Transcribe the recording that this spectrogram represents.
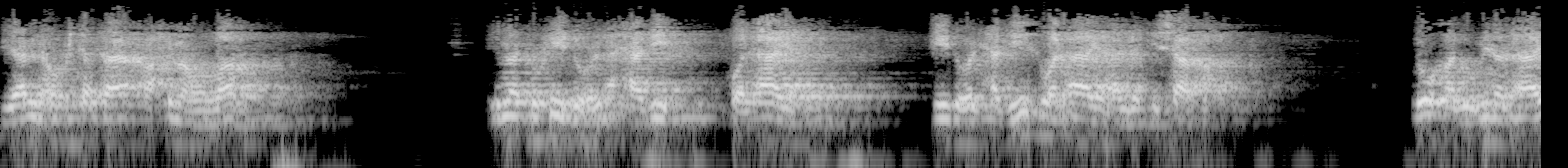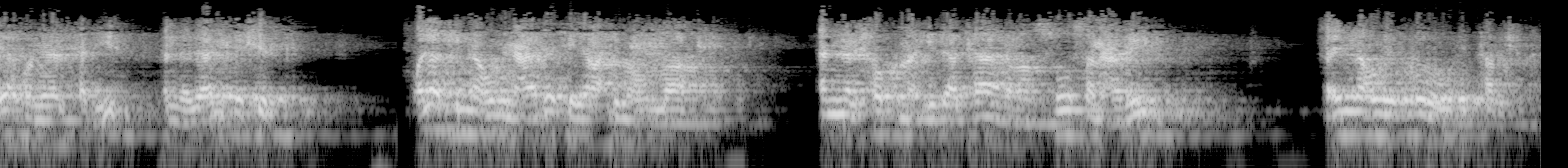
لأنه اكتفى رحمه الله بما تفيده الأحاديث والآية تفيده الحديث والآية التي ساقها. يؤخذ من الآية ومن الحديث أن ذلك شرك. ولكنه من عادته رحمه الله. أن الحكم إذا كان منصوصا عليه فإنه يذكره في الترجمة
